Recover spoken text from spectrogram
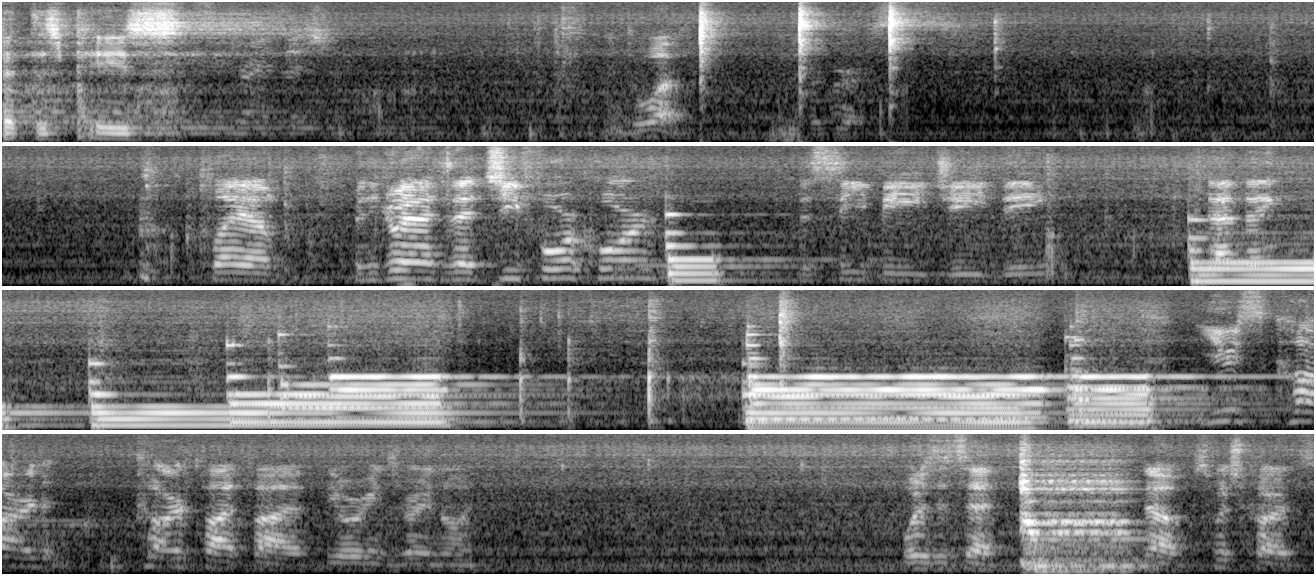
fit this piece. Into what? Play um when you go down to that G4 chord, the C, B, G, D, that thing. Use card card five five. The organ's very annoying. What does it say? No, switch cards.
